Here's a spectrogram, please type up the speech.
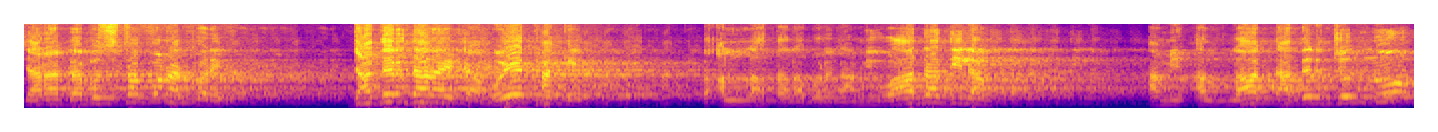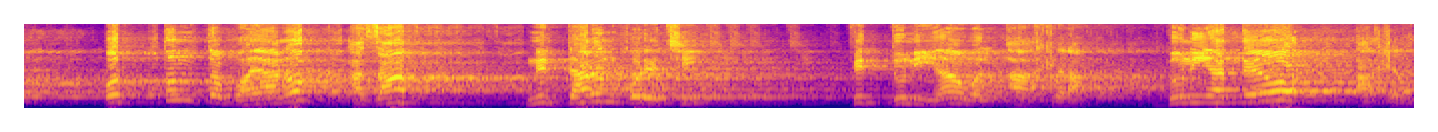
যারা ব্যবস্থাপনা করে, যাদের দ্বারা এটা হয়ে থাকে আল্লাহ তালা বলেন, আমি ওয়াদা দিলাম। আমি আল্লাহ তাদের জন্য অত্যন্ত ভয়ানক আজাব নির্ধারণ করেছি। দুনিয়াতেও আখেরা।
